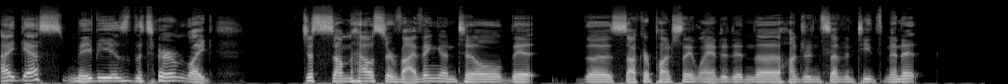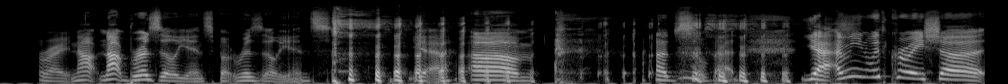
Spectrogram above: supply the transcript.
I guess, maybe is the term. Like just somehow surviving until the the sucker punch they landed in the 117th minute. Right. Not not Brazilians, but resilience. yeah. Um that's so bad. Yeah, I mean with Croatia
